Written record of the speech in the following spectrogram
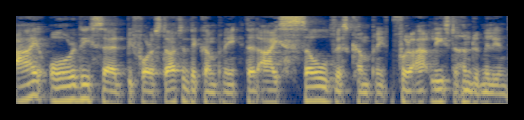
I already said before I started the company that I sold this company for at least $100 million.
